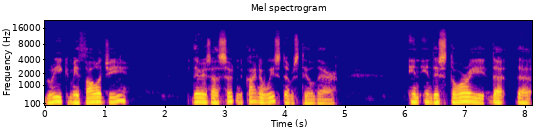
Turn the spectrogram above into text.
Greek mythology, there is a certain kind of wisdom still there. In in this story, that the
